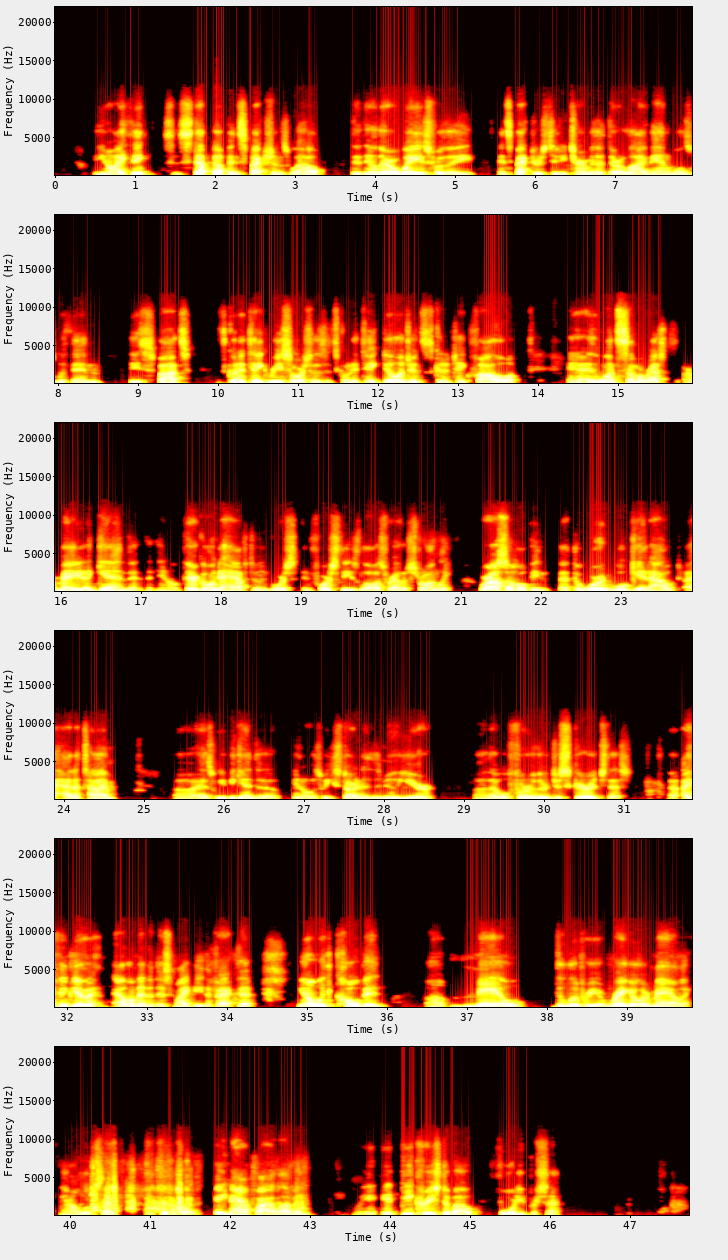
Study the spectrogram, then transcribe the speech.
you know, I think stepped up inspections will help. You know, there are ways for the inspectors to determine that there are live animals within these spots. It's going to take resources, it's going to take diligence, it's going to take follow up. And, and once some arrests are made, again, that you know they're going to have to enforce enforce these laws rather strongly. We're also hoping that the word will get out ahead of time uh, as we begin to, you know, as we start into the new year, uh, that will further discourage this. I think the other element of this might be the fact that, you know, with COVID, uh, mail delivery of regular mail that you know looks like a typical eight and a half by eleven it decreased about 40%.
